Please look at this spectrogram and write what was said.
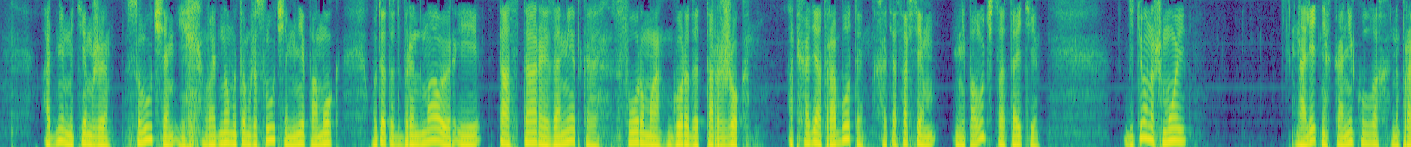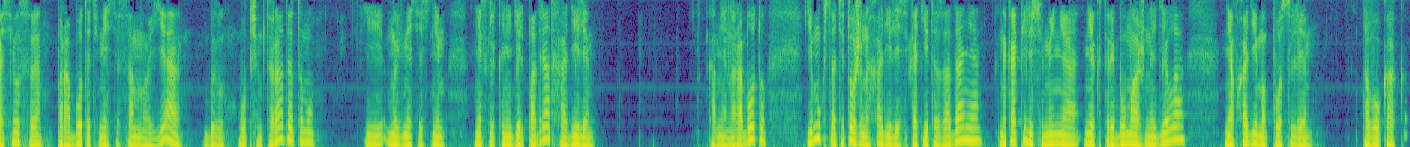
одним и тем же случаем, и в одном и том же случае мне помог вот этот брендмауэр и та старая заметка с форума города Торжок. Отходя от работы, хотя совсем не получится отойти, детеныш мой на летних каникулах напросился поработать вместе со мной. Я был, в общем-то, рад этому, и мы вместе с ним несколько недель подряд ходили ко мне на работу. Ему, кстати, тоже находились какие-то задания. Накопились у меня некоторые бумажные дела. Необходимо после того, как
